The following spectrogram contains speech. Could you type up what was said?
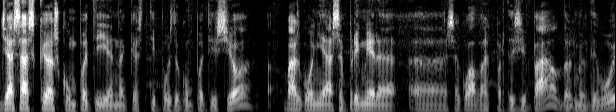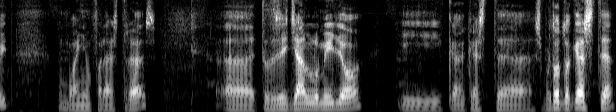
Ja saps que es competia en aquest tipus de competició, vas guanyar la primera a la qual vas participar, el 2018, enguany en faràs tres, eh, te desitjant el millor i que aquesta, sobretot aquesta,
